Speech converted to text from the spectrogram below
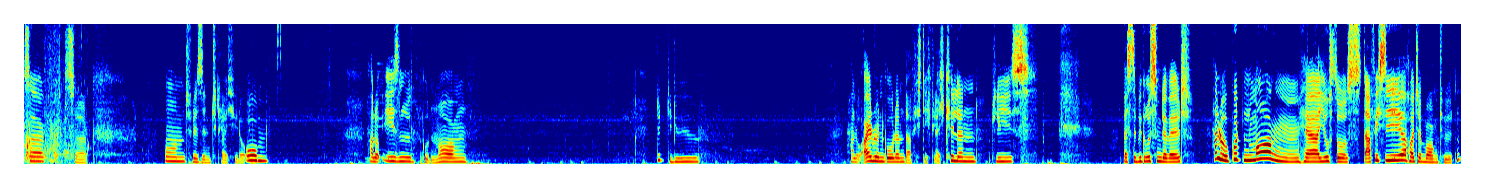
Zack, zack. Und wir sind gleich wieder oben. Hallo Esel, guten Morgen. Du, du, du. Hallo Iron Golem, darf ich dich gleich killen? Please. Beste Begrüßung der Welt. Hallo, guten Morgen, Herr Justus. Darf ich Sie heute Morgen töten?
